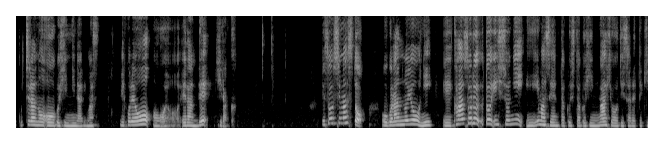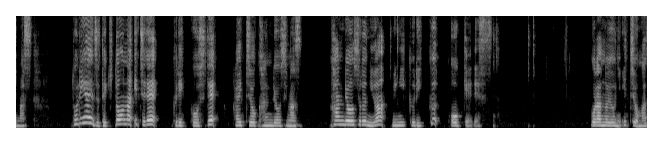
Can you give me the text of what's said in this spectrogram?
ー、こちらの部品になります。これを選んで開く。でそうしますと、ご覧のように、カーソルと一緒に今選択した部品が表示されてきます。とりあえず適当な位置でクリックをして配置を完了します。完了するには右クリック OK です。ご覧のように位置を全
